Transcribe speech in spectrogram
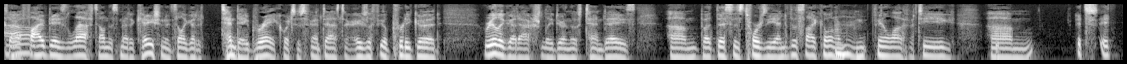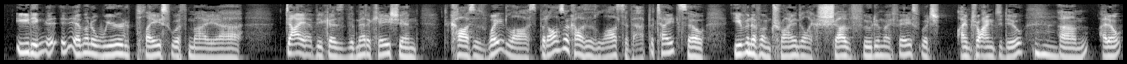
so I Oh. have five days left on this medication until I get a 10 day break, which is fantastic. I usually feel pretty good, really good actually during those 10 days. Um, but this is towards the end of the cycle, and I'm, I'm feeling a lot of fatigue. Um, it's it eating. I'm in a weird place with my uh, diet because the medication causes weight loss, but also causes loss of appetite. So even if I'm trying to like shove food in my face, which I'm trying to do, um, I don't.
